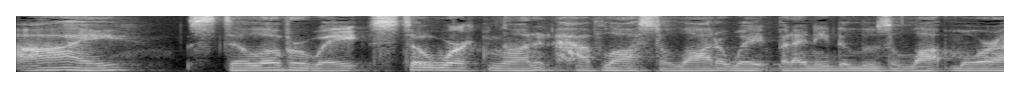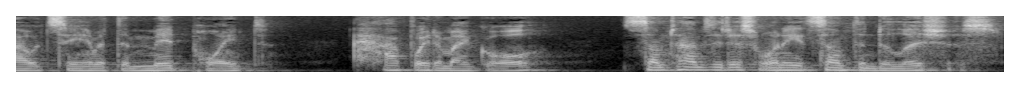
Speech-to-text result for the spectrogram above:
I still overweight, still working on it, have lost a lot of weight, but I need to lose a lot more. I would say I'm at the midpoint, halfway to my goal. Sometimes I just want to eat something delicious.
